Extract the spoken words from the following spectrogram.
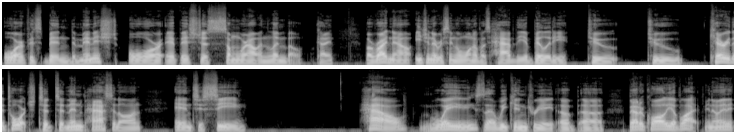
or if it's been diminished, or if it's just somewhere out in limbo. Okay. But right now, each and every single one of us have the ability to to carry the torch, to to then pass it on and to see how ways that we can create a, a better quality of life, you know, and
